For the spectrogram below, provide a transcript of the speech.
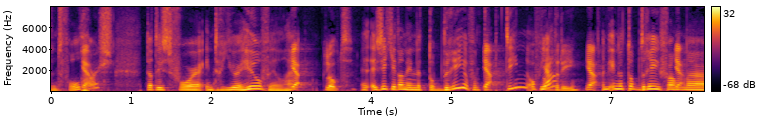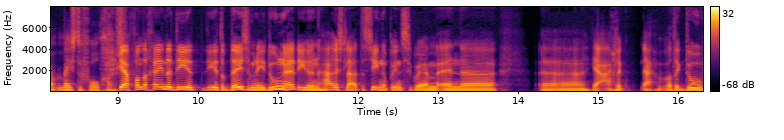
190.000 volgers. Dat is voor interieur heel veel. Hè? ja, klopt. Zit je dan in de top 3 of een top Ja. 10? Of Top ja? drie. Ja. In de top 3 van Ja. eh meeste volgers. Ja, van degenen die het, die het op deze manier doen, hè, die hun huis laten zien op Instagram. En eh, eh, ja, eigenlijk ja, wat ik doe,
